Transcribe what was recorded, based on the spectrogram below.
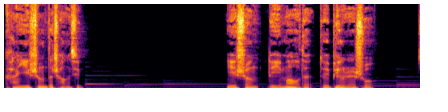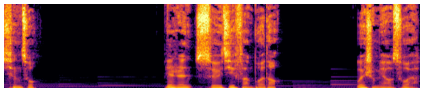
看医生的场景。医生礼貌地对病人说：“请坐。”病人随即反驳道：“为什么要坐呀？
